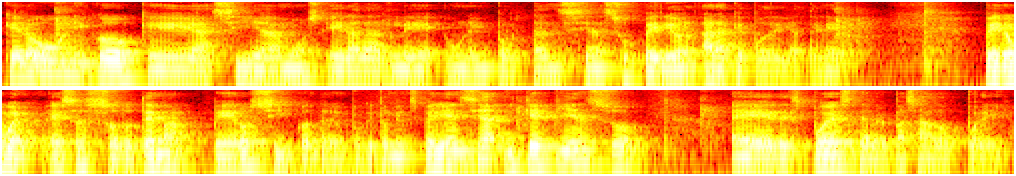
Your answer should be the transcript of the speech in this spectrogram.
que lo único que hacíamos era darle una importancia superior a la que podría tener. Pero bueno, eso es otro tema, pero sí contaré un poquito mi experiencia y qué pienso eh, después de haber pasado por ello.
